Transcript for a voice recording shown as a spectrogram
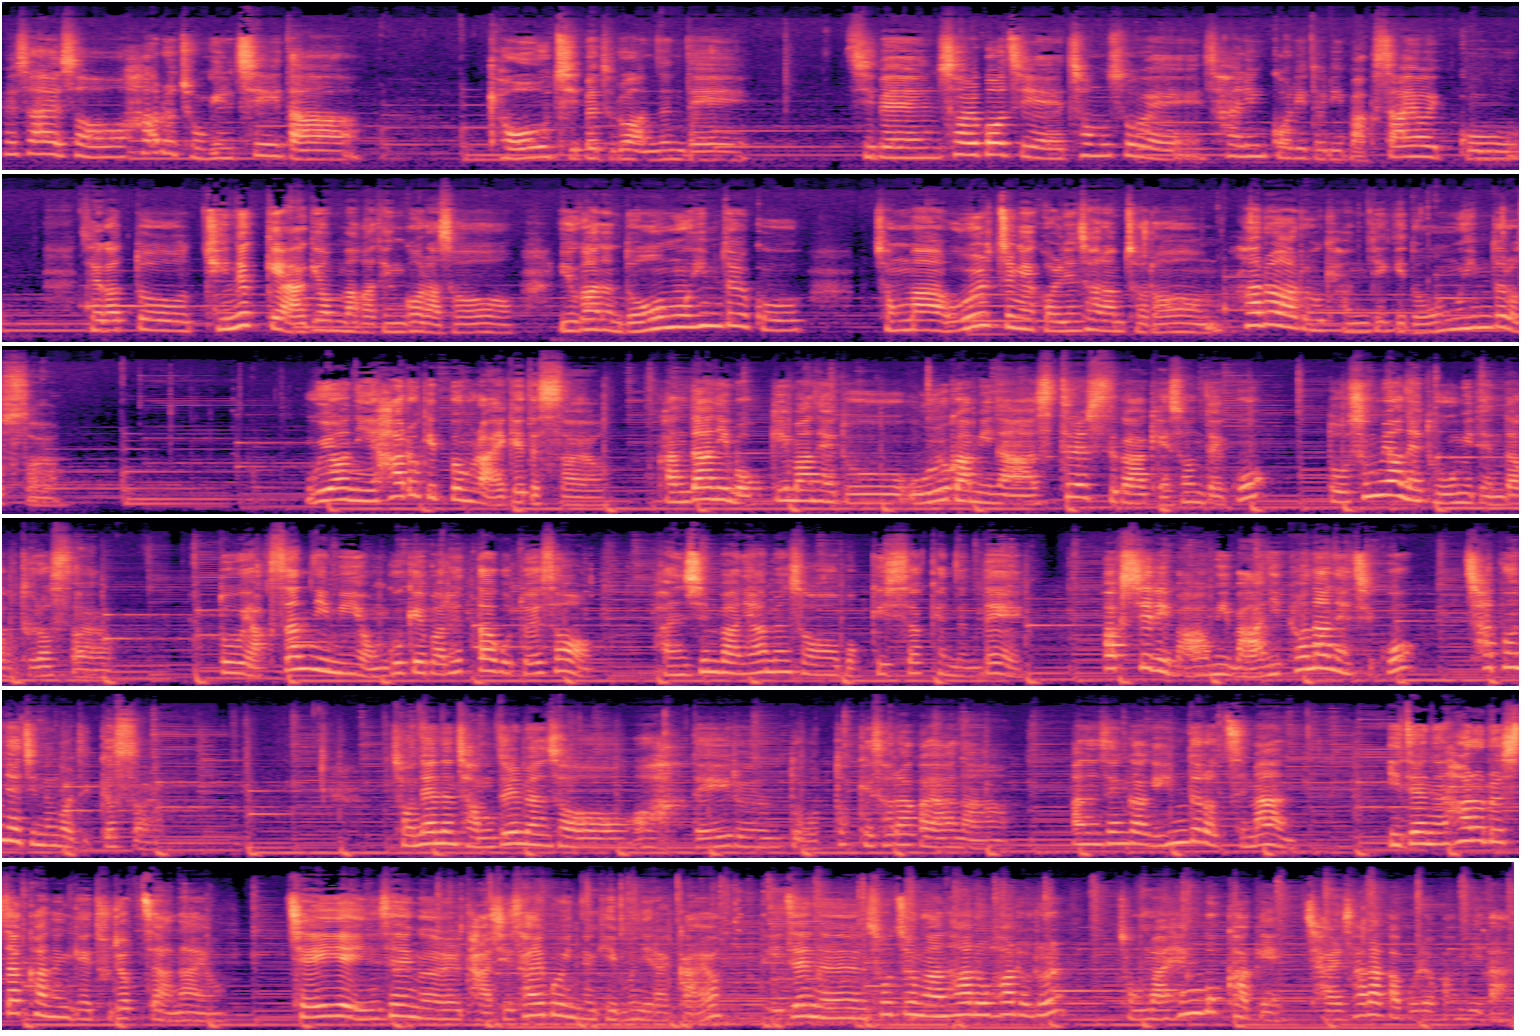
회사에서 하루 종일 치이다 겨우 집에 들어왔는데 집엔 설거지에 청소에 살림거리들이 막 쌓여 있고 제가 또 뒤늦게 아기 엄마가 된 거라서 육아는 너무 힘들고 정말 우울증에 걸린 사람처럼 하루하루 견디기 너무 힘들었어요. 우연히 하루 기쁨을 알게 됐어요. 간단히 먹기만 해도 우울감이나 스트레스가 개선되고 또 숙면에 도움이 된다고 들었어요. 또 약사님이 연구 개발했다고도 해서 반신반의 하면서 먹기 시작했는데 확실히 마음이 많이 편안해지고 차분해지는 걸 느꼈어요. 전에는 잠들면서 아, 내일은 또 어떻게 살아가야 하나 하는 생각이 힘들었지만 이제는 하루를 시작하는 게 두렵지 않아요. 제2의 인생을 다시 살고 있는 기분이랄까요? 이제는 소중한 하루하루를 정말 행복하게 잘 살아가 보려고 합니다.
